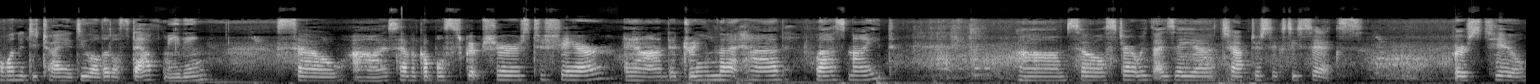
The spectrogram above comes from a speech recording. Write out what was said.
I wanted to try and do a little staff meeting. So uh, I just have a couple scriptures to share and a dream that I had last night. Um, so I'll start with Isaiah chapter 66, verse 2.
